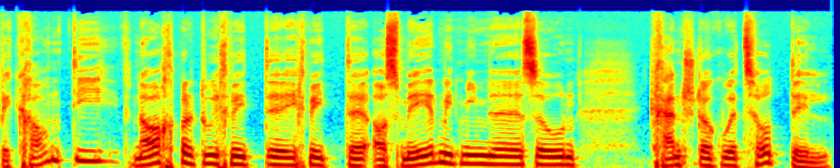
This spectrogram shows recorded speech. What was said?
Bekannte, Nachbarn, du, ich will, äh, ich will äh, ans Meer mit meinem Sohn, kennst du da ein gutes Hotel?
